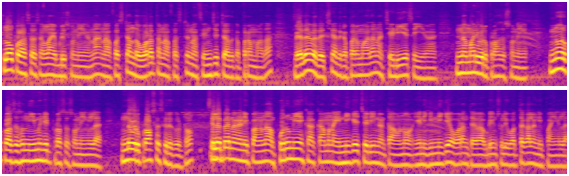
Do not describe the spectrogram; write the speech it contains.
ஸ்லோ ப்ராசஸ் எல்லாம் எப்படி சொன்னீங்கன்னா நான் ஃபஸ்ட்டு அந்த உரத்தை நான் ஃபஸ்ட்டு நான் செஞ்சுட்டு அதுக்கப்புறமா தான் விதை விதைச்சி அதுக்கப்புறமா தான் நான் செடியே செய்வேன். இந்த மாதிரி ஒரு ப்ராசஸ் சொன்னீங்க. இன்னொரு ப்ராசஸ் வந்து இமீடியட் ப்ராசஸ் சொன்னீங்களே இந்த ஒரு ப்ராசஸ் இருக்கட்டும். சில பேர் என்ன நினைப்பாங்கன்னா பொறுமையை காக்காம நான் இன்றைக்கே செடி நட்டாகணும் எனக்கு இன்றைக்கே உரம் தேவை அப்படின்னு சொல்லி ஒத்த காலம் நிற்பாங்கல்ல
